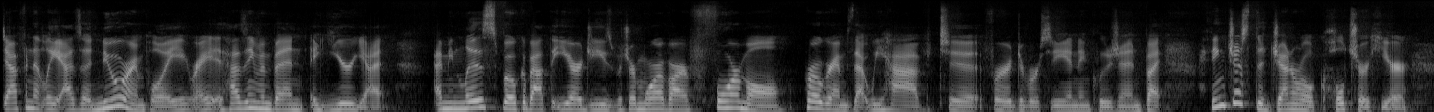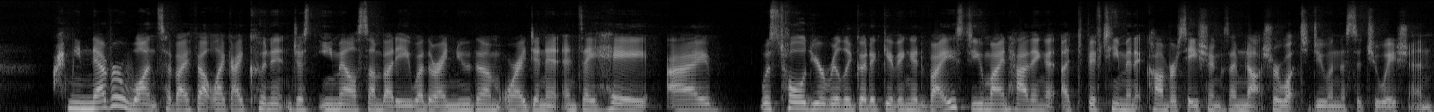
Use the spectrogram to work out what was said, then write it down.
definitely as a newer employee, right? It hasn't even been a year yet. I mean, Liz spoke about the ERGs, which are more of our formal programs that we have to for diversity and inclusion, but I think just the general culture here. I mean, never once have I felt like I couldn't just email somebody, whether I knew them or I didn't, and say, Hey, I was told you're really good at giving advice. Do you mind having a, a 15 minute conversation? Because I'm not sure what to do in this situation.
